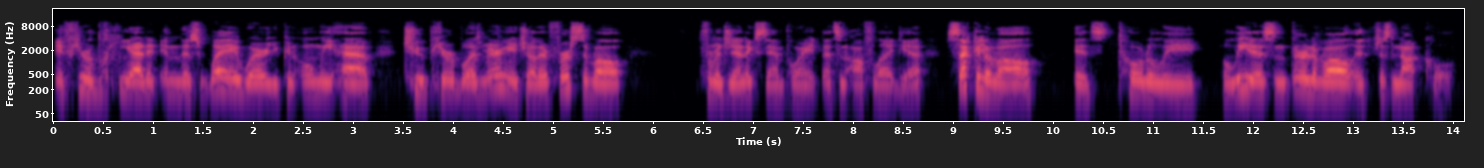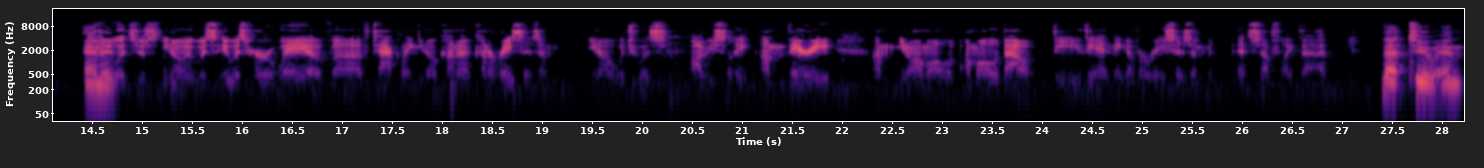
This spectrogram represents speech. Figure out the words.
if you're looking at it in this way where you can only have two purebloods marrying each other, first of all, from a genetic standpoint, that's an awful idea. Second of all, it's totally elitist, and third of all, it's just not cool. And Yeah, it well, it's just you know, it was it was her way of uh, of tackling you know kind of kind of racism, you know, which was obviously I'm very um you know I'm all I'm all about the the ending of a racism and stuff like that. that too, and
